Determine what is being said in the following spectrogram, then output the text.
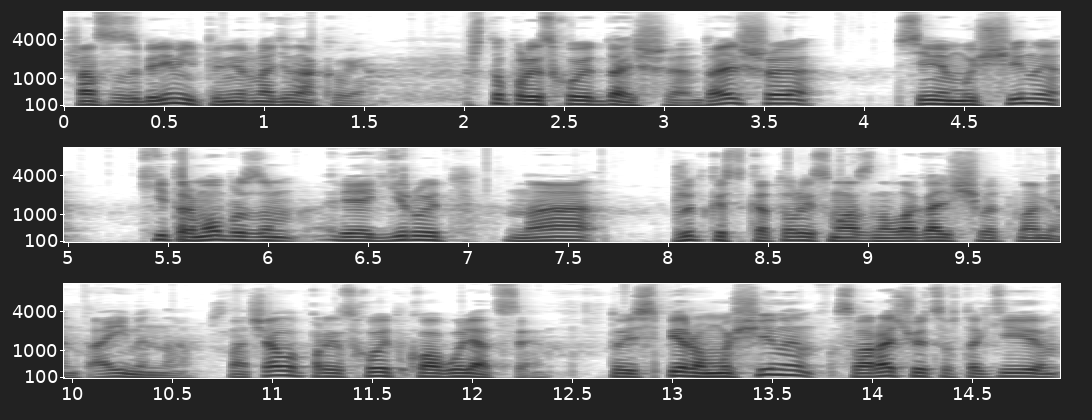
Шансы забеременеть примерно одинаковые. Что происходит дальше? Дальше семя мужчины хитрым образом реагирует на жидкость, которой смазана влагалище в этот момент. А именно, сначала происходит коагуляция. То есть сперма мужчины сворачиваются в такие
